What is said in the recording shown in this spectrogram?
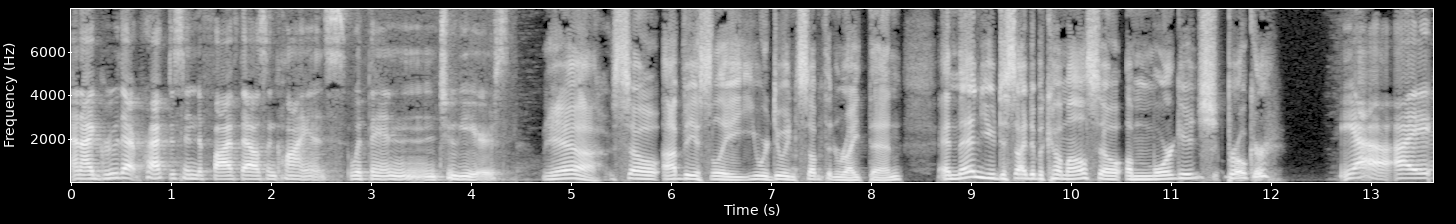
and I grew that practice into 5,000 clients within two years. Yeah. So obviously you were doing something right then. And then you decided to become also a mortgage broker. Yeah, I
